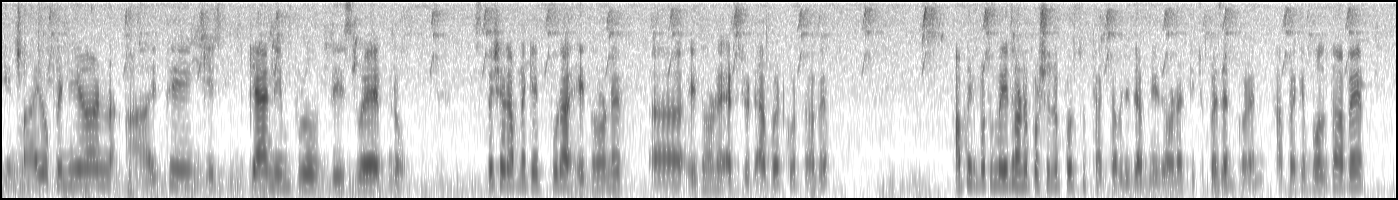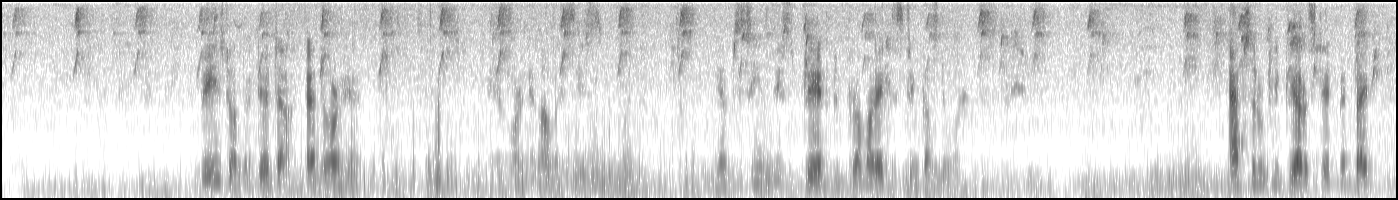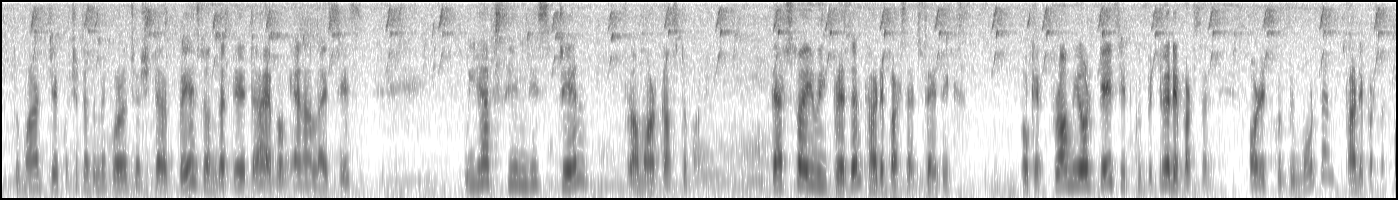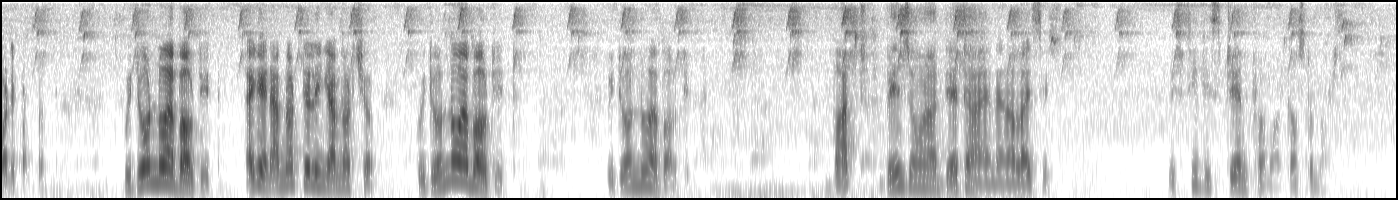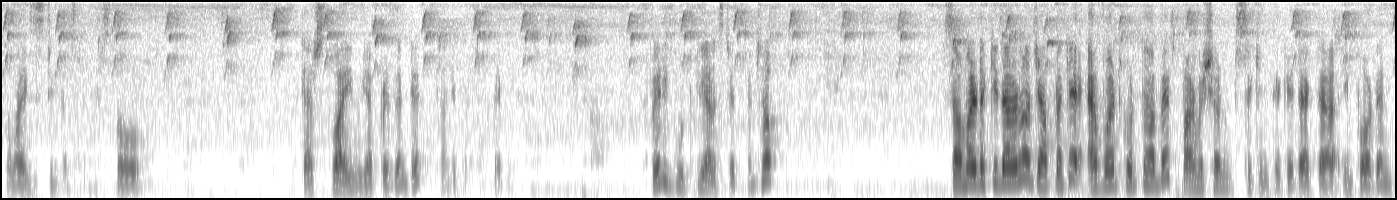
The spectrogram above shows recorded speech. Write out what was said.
in my opinion I think it can improve this way no specially আপনাকে পুরো এই ধরনের এই ধরনের অ্যাটিটিউড অ্যাভয়েড করতে হবে। আপনাকে প্রথমে এই ধরনের প্রশ্নের প্রস্তুত থাকতে হবে যদি আপনি এই ধরনের কিছু প্রেজেন্ট করেন আপনাকে বলতে হবে based on the data at our hand and our analysis we have seen this trend from our existing customer absolutely clear statement right তোমার যে কোশ্চেনটা তুমি করেছ সেটা বেসড অন দ্য ডেটা এবং analysis we have seen this trend from our customer. That's why we present 30% savings. Okay, from your case, it could be 20%, or it could be more than 30%, 40%. We don't know about it. Again, I'm not telling you, I'm not sure. We don't know about it. We don't know about it. But based on our data and analysis, we see this trend from our customers, from our existing customers. So that's why we have presented 30% savings. Very good clear statement so সামারিটা কি দাঁড়াল? যে আপনাকে avoid করতে হবে permission seeking থেকে। এটা একটা important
